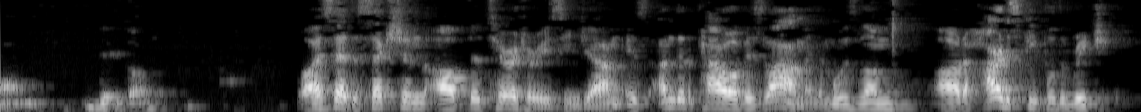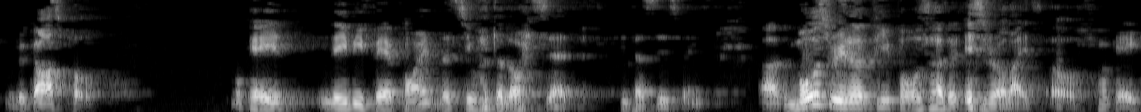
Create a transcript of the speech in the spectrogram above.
Um, there you go. Well, I said the section of the territory, Xinjiang, is under the power of Islam, and the Muslims are the hardest people to reach the gospel. Okay, maybe fair point. Let's see what the Lord said. He does these things. Uh, the most real peoples are the Israelites. Oh, okay.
